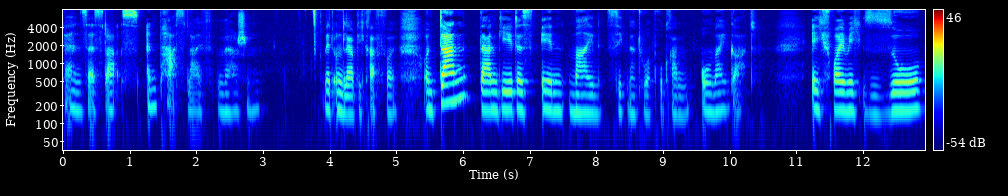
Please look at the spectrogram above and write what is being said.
der Ancestors and Past Life Version. Wird unglaublich kraftvoll. Und dann, dann geht es in mein Signaturprogramm. Oh mein Gott. Ich freue mich so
